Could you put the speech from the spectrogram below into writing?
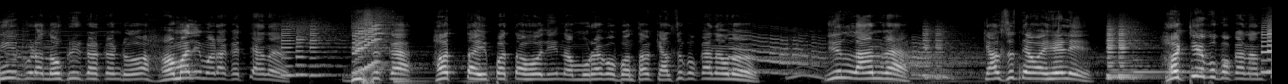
ನೀರ್ ಬಿಡ ನೌಕರಿ ಕಳ್ಕೊಂಡು ಹಮಾಲಿ ಮಾಡಾಕತ್ಯಾನ ದಿಸಕ್ಕ ಹತ್ತ ಇಪ್ಪತ್ತ ಹೋಲಿ ನಮ್ಮ ಊರಾಗ ಒಬ್ಬಂತಾವ ಕೆಲ್ಸಕ್ಕೆ ಹೋಗಾನ ಅವನು. ಇಲ್ಲ ಅಂದ್ರ ಕೆಲ್ಸದ್ನೇವ ಹೇಳಿ ಹಟ್ಟಿ ಹಬ್ಬಕ್ಕೆ ಹೋಗಾನ ಅಂತ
